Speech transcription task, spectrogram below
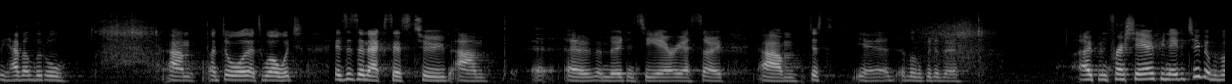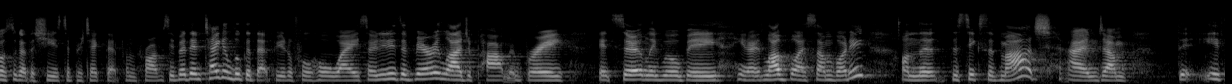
we have a little um, a door as well, which is just an access to um, an emergency area. So um, just yeah, a little bit of a open fresh air if you needed to, but we've also got the shears to protect that from privacy. But then take a look at that beautiful hallway. So it is a very large apartment, Bree. It certainly will be, you know, loved by somebody on the, the 6th of March. And um, the, if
